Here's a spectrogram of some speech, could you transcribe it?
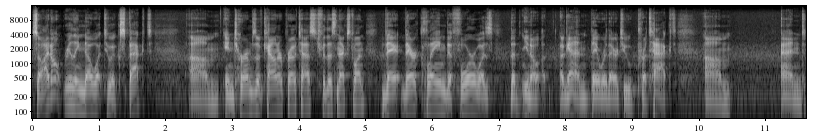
So I don't really know what to expect. Um, in terms of counter protest for this next one, their their claim before was that you know again they were there to protect, um, and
